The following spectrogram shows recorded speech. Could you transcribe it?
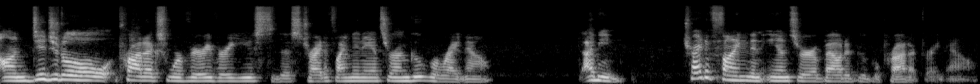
on digital products, we're very, very used to this. Try to find an answer on Google right now. I mean, try to find an answer about a Google product right now.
